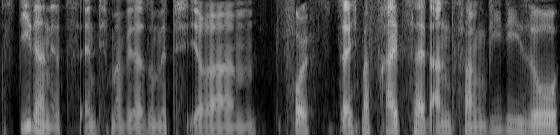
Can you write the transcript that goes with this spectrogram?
was die dann jetzt endlich mal wieder so mit ihrer, ähm, Voll. sag ich mal, Freizeit anfangen, wie die so,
